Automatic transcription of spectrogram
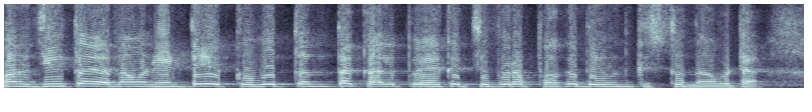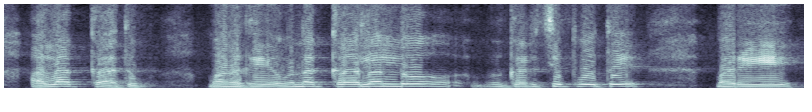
మన జీవితం ఎలా ఉంది అంటే కొవ్వొత్తంతా కలిపోయాక చివర పగ దేవునికి ఇస్తున్నామట అలా కాదు. మనకి యవన కాలంలో గడిచిపోతే మరి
